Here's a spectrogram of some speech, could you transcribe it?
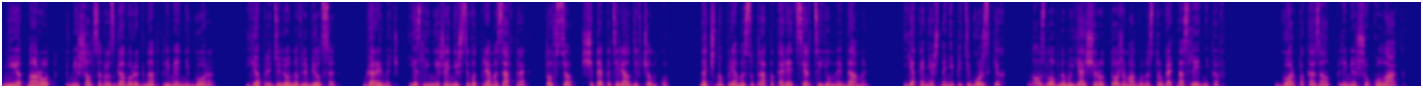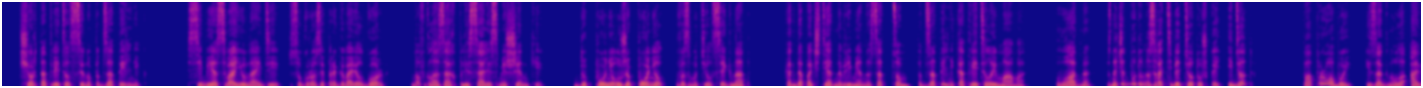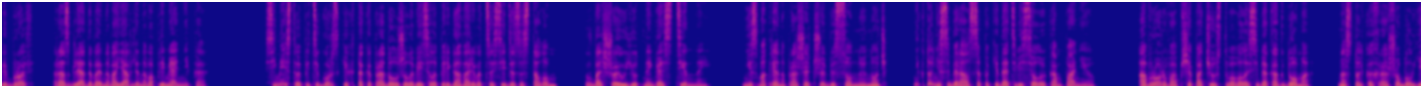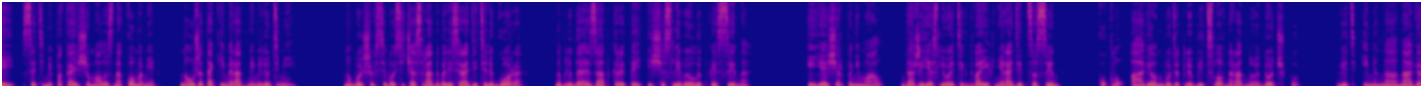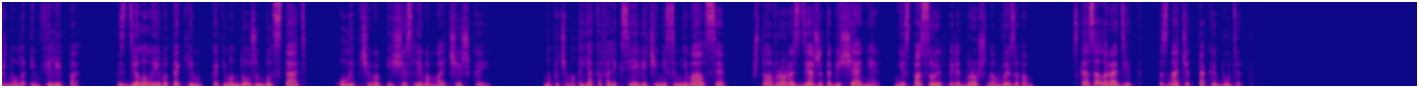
«Нет, народ!» — вмешался в разговор Игнат, племянник Гора. «Я определенно влюбился. Горыныч, если не женишься вот прямо завтра, то все, считай, потерял девчонку. Начну прямо с утра покорять сердце юной дамы. Я, конечно, не Пятигорских, но злобному ящеру тоже могу настругать наследников». Гор показал племешу кулак. Черт ответил сыну подзатыльник. «Себе свою найди», — с угрозой проговорил Гор, но в глазах плясали смешинки. «Да понял уже, понял!» — возмутился Игнат, когда почти одновременно с отцом подзатыльник ответила и мама. «Ладно, значит, буду называть тебя тетушкой. Идет?» «Попробуй», — изогнула Ави бровь, разглядывая новоявленного племянника. Семейство Пятигорских так и продолжило весело переговариваться, сидя за столом в большой уютной гостиной. Несмотря на прошедшую бессонную ночь, никто не собирался покидать веселую компанию. Аврора вообще почувствовала себя как дома, настолько хорошо был ей с этими пока еще мало знакомыми, но уже такими родными людьми. Но больше всего сейчас радовались родители Гора, наблюдая за открытой и счастливой улыбкой сына. И ящер понимал, даже если у этих двоих не родится сын, куклу Ави он будет любить словно родную дочку. Ведь именно она вернула им Филиппа, сделала его таким, каким он должен был стать, улыбчивым и счастливым мальчишкой. Но почему-то Яков Алексеевич и не сомневался, что Аврора сдержит обещание, не спасует перед брошенным вызовом. Сказала родит, значит, так и будет.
